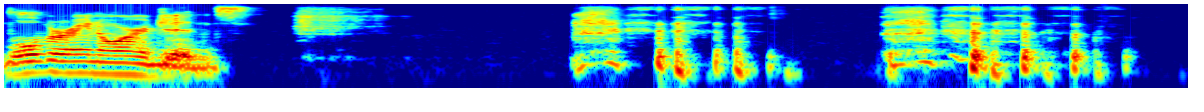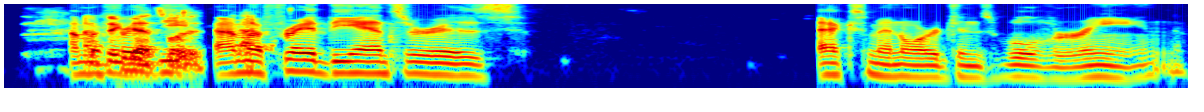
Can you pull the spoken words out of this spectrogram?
Wolverine Origins. I'm afraid the, I'm afraid the answer is X Men Origins Wolverine.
